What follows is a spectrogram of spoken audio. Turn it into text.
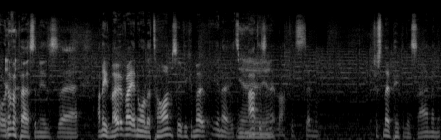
or another person is uh, I need motivating all the time. So if you can motivate, you know, it's Yeah, mad, yeah, isn't yeah. it? Like it's um, just no people the same, and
